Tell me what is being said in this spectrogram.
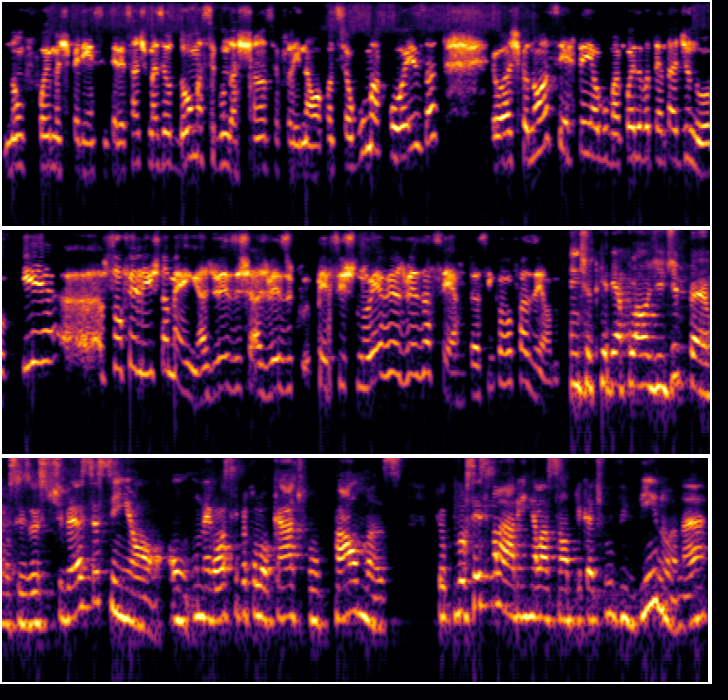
não foi uma experiência interessante, mas eu dou uma segunda chance, eu falei, não, aconteceu alguma coisa, eu acho que eu não acertei alguma coisa, vou tentar de novo. E uh, sou feliz também, às vezes, às vezes persisto no erro e às vezes acerto, é assim que eu vou fazendo. Gente, eu queria aplaudir de pé vocês, se tivesse assim, ó, um, um negócio aqui para colocar, tipo, palmas, porque o que vocês falaram em relação ao aplicativo Vivino, né,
